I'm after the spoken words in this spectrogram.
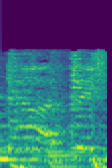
now I think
